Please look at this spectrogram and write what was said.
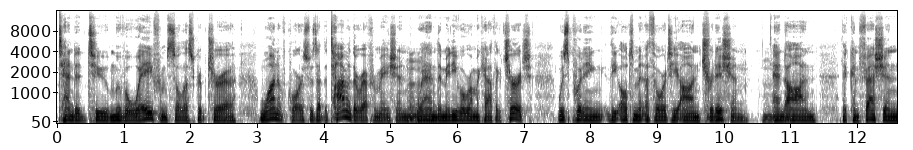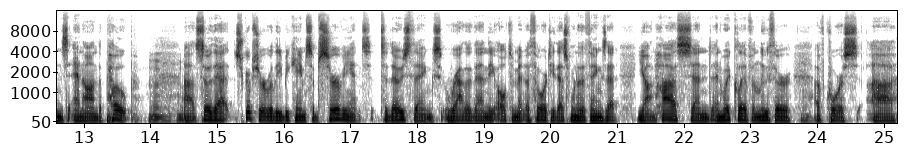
tended to move away from sola scriptura. One, of course, was at the time of the Reformation mm. when the medieval Roman Catholic Church was putting the ultimate authority on tradition mm. and on the confessions and on the Pope, mm-hmm. uh, so that Scripture really became subservient to those things rather than the ultimate authority. That's one of the things that Jan Hus and, and Wycliffe and Luther, mm. of course, uh,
